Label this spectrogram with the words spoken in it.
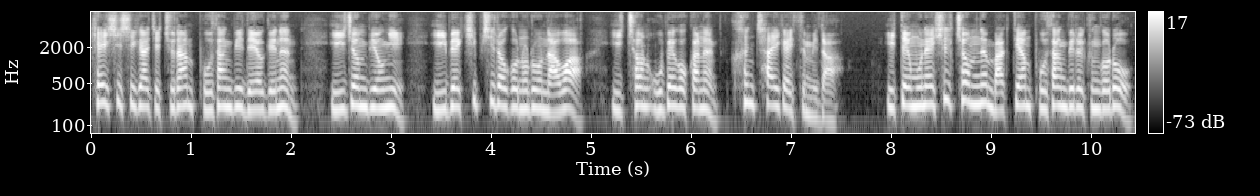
KCC가 제출한 보상비 내역에는 이전 비용이 217억 원으로 나와 2,500억과는 큰 차이가 있습니다. 이 때문에 실체 없는 막대한 보상비를 근거로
